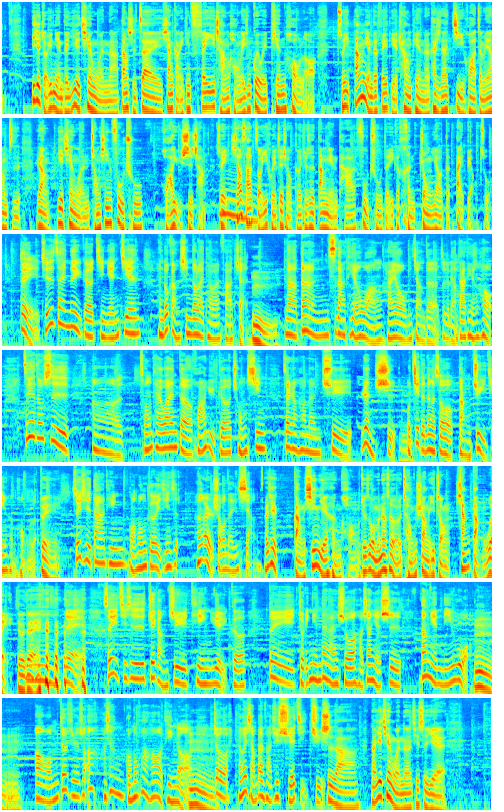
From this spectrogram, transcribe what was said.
一九九一年的叶倩文呢、啊，当时在香港已经非常红了，已经贵为天后了哦。所以当年的飞碟唱片呢，开始在计划怎么样子让叶倩文重新复出华语市场。所以《潇洒走一回》这首歌就是当年他复出的一个很重要的代表作。对，其实，在那个几年间，很多港星都来台湾发展。嗯，那当然四大天王，还有我们讲的这个两大天后，这些都是呃，从台湾的华语歌重新再让他们去认识。嗯，我记得那个时候港剧已经很红了。对，所以其实大家听广东歌已经是。很耳熟能详，而且港星也很红，就是我们那时候有崇尚一种香港味，对不对？嗯、对，所以其实追港剧、听粤语歌，对九零年代来说，好像也是当年你我，嗯，哦，我们就觉得说啊，好像广东话好好听哦，嗯，就还会想办法去学几句。是啊，那叶倩文呢，其实也。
